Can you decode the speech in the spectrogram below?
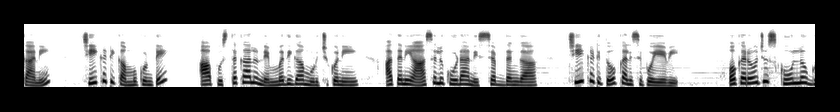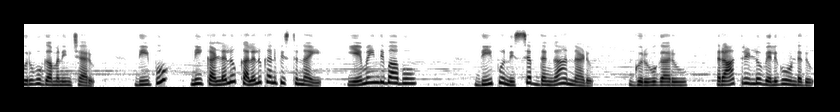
కాని చీకటి కమ్ముకుంటే ఆ పుస్తకాలు నెమ్మదిగా ముడుచుకొని అతని ఆశలు కూడా నిశ్శబ్దంగా చీకటితో కలిసిపోయేవి. ఒకరోజు స్కూల్లో గురువు గమనించారు. దీపు నీ కళ్ళలో కలలు కనిపిస్తున్నాయి. ఏమైంది బాబూ? దీపు నిశ్శబ్దంగా అన్నాడు. గురువుగారు రాత్రిళ్ళు వెలుగు ఉండదు.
